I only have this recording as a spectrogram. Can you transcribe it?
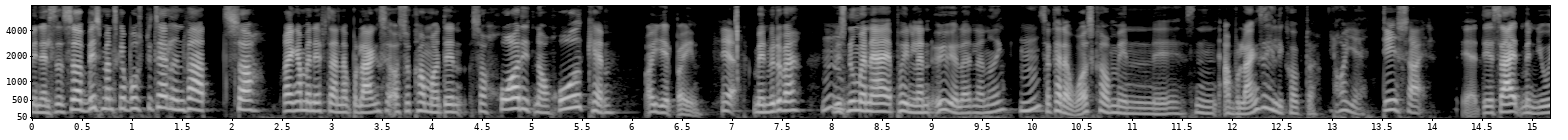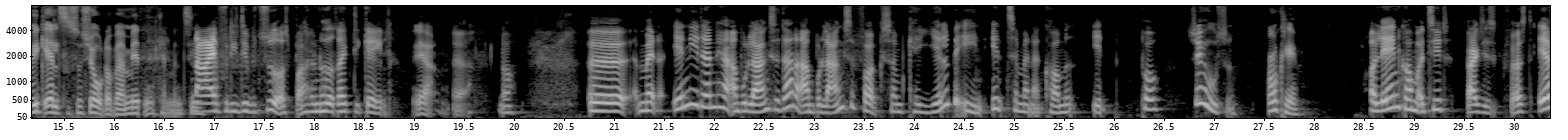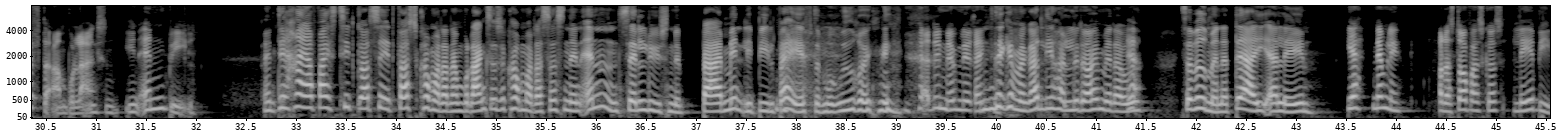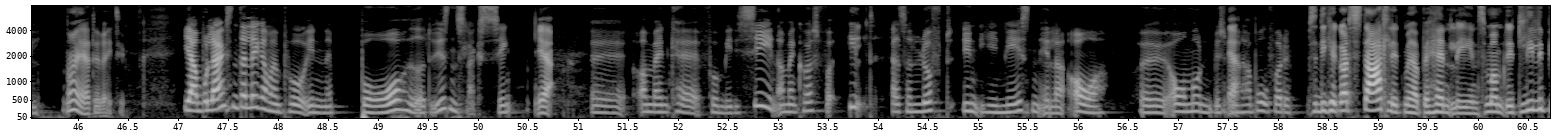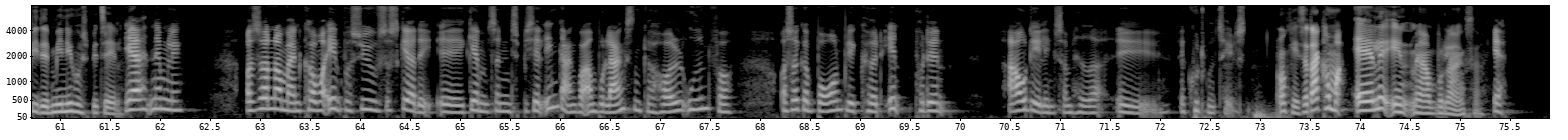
Men altså, så hvis man skal på hospitalet en fart, så ringer man efter en ambulance, og så kommer den så hurtigt, når overhovedet kan, og hjælper en. Ja. Men ved du hvad? Mm. Hvis nu man er på en eller anden ø eller et eller andet, ikke? Mm. så kan der jo også komme en øh, sådan en ambulancehelikopter. Åh oh ja, det er sejt. Ja, det er sejt, men jo ikke altid så sjovt at være med den, kan man sige. Nej, fordi det betyder også bare, at der er noget rigtig galt. Ja. Ja, nå. Øh, men inde i den her ambulance, der er der ambulancefolk, som kan hjælpe en, indtil man er kommet ind på sygehuset. Okay. Og lægen kommer tit faktisk først efter ambulancen i en anden bil. Men det har jeg faktisk tit godt set. Først kommer der en ambulance, så kommer der så sådan en anden selvlysende, bare almindelig bil bagefter med udrykning. Ja, det er nemlig rigtigt. Det kan man godt lige holde lidt øje med derude. Ja. Så ved man, at der i er lægen. Ja, nemlig. Og der står faktisk også lægebil. Nå ja, det er rigtigt. I ambulancen, der ligger man på en borger, hedder det. Det er sådan en slags seng. Ja. Øh, og man kan få medicin, og man kan også få ilt, altså luft ind i næsen eller over, øh, over munden, hvis ja. Man har brug for det. Så de kan godt starte lidt med at behandle en, som om det er et lille bitte mini-hospital. Ja, nemlig. Og så når man kommer ind på sygehus, så sker det øh, gennem sådan en speciel indgang, hvor ambulancen kan holde udenfor. Og så kan borgeren blive kørt ind på den afdeling, som hedder øh, akutmodtagelsen. Okay, så der kommer alle ind med ambulancer? Ja.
